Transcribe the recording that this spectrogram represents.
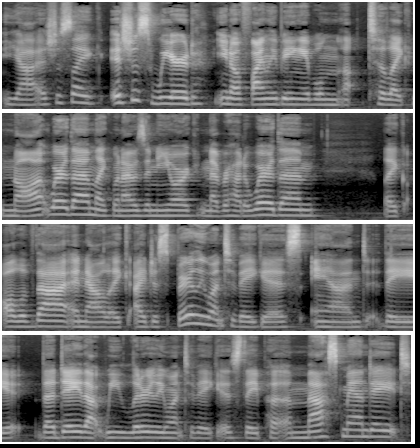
yeah, it's just like it's just weird, you know, finally being able not to like not wear them. Like when I was in New York, never had to wear them, like all of that, and now like I just barely went to Vegas, and they the day that we literally went to Vegas, they put a mask mandate,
